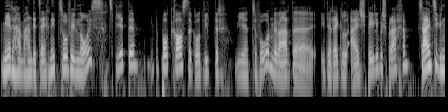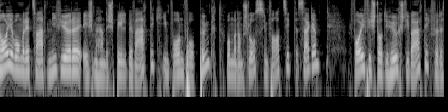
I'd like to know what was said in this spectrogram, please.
Wir haben jetzt eigentlich nicht so viel Neues zu bieten in dem Podcast. Er geht weiter wie zuvor. Wir werden in der Regel ein Spiel besprechen. Das einzige Neue, das wir jetzt werden einführen ist, wir haben eine Spielbewertung in Form von Punkten, wo wir am Schluss im Fazit sagen. 5 ist hier die höchste Wertung für ein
